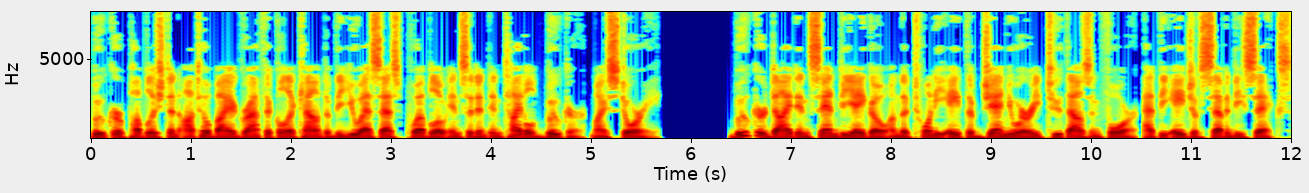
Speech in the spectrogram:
Bucher published an autobiographical account of the USS Pueblo incident entitled Bucher, My Story. Bucher died in San Diego on 28 January 2004, at the age of 76.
